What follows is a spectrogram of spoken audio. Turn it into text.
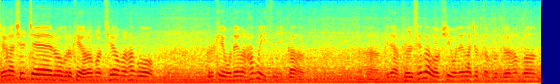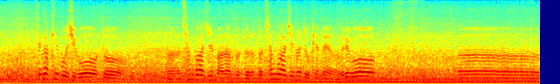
제가 실제로 그렇게 여러 번 체험을 하고 그렇게 운행을 하고 있으니까 아, 그냥 별 생각 없이 운행하셨던 분들 한번 생각해 보시고 또 어, 참고하실 만한 분들은 또 참고하시면 좋겠네요. 그리고 어,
